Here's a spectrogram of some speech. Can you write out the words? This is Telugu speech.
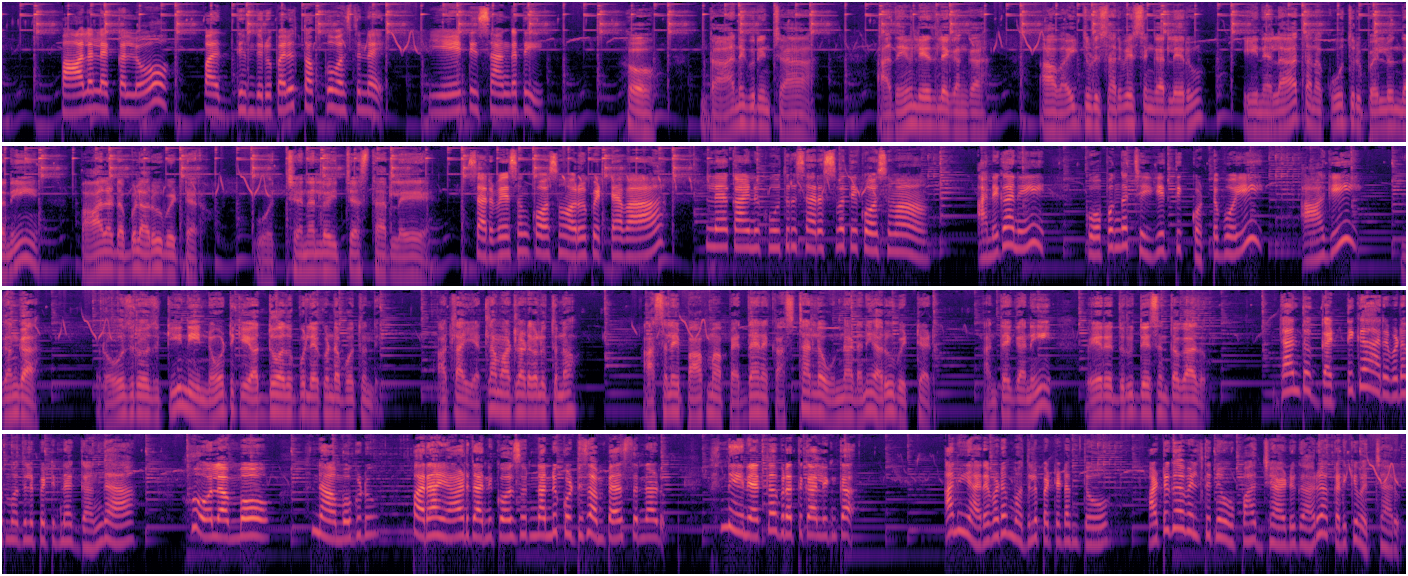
పాల లెక్కల్లో పద్దెనిమిది రూపాయలు తక్కువ వస్తున్నాయి. ఏంటి సంగతి? ఓ దాని గురించా? అదేం లేదులే గంగా. ఆ వైద్యుడు సర్వేశం గారు లేరు. ఈ నెల తన కూతురు పెళ్ళుందని పాల డబ్బులు అరువు పెట్టారు. వచ్చే నెలలో ఇచ్చేస్తారులే. సర్వేశం కోసం అరువు పెట్టావా? లేక ఆయన కూతురు సరస్వతి కోసమా? అనగాని కోపంగా చెయ్యెత్తి కొట్టబోయి ఆగి గంగా రోజు రోజుకి నీ నోటికి అద్దు అదుపు లేకుండా పోతుంది. అట్లా ఎట్లా మాట్లాడగలుగుతున్నావు? అసలే పాప మా పెద్దాయన కష్టాల్లో ఉన్నాడని అరువు పెట్టాడు. అంతేగాని వేరే దురుద్దేశంతో కాదు. దాంతో గట్టిగా అరవడం మొదలుపెట్టిన గంగ ఓలమ్మో నా మొగుడు పరాయి ఆడదాని కోసం నన్ను కొట్టి చంపేస్తున్నాడు. నేనెట్లా బ్రతకాలి ఇంకా అని అరవడం మొదలు పెట్టడంతో అటుగా వెళ్తున్న ఉపాధ్యాయుడు గారు అక్కడికి వచ్చారు.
